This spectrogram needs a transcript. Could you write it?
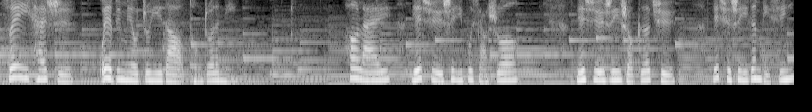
所以一开始我也并没有注意到同桌的你。后来，也许是一部小说，也许是一首歌曲，也许是一根笔芯，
